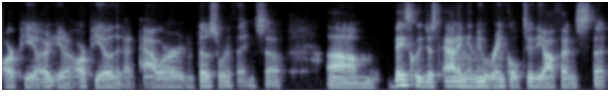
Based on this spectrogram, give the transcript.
RPO, you know RPO that had power and those sort of things. So um, basically, just adding a new wrinkle to the offense that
